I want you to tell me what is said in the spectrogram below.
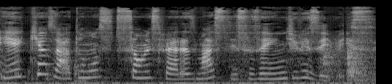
e que os átomos são esferas maciças e indivisíveis.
